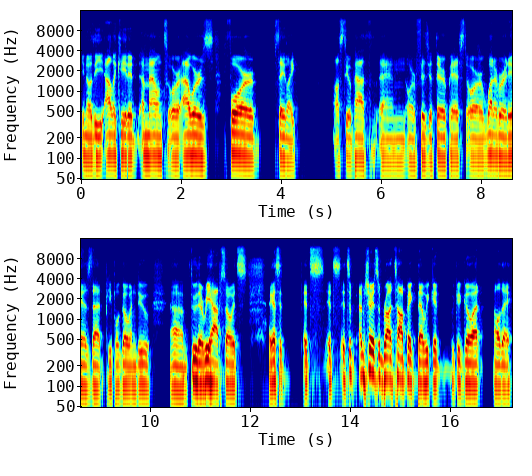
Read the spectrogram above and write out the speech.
you know the allocated amount or hours for say like osteopath and or physiotherapist or whatever it is that people go and do um, through their rehab. So it's I guess it it's it's it's a, I'm sure it's a broad topic that we could we could go at all day.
